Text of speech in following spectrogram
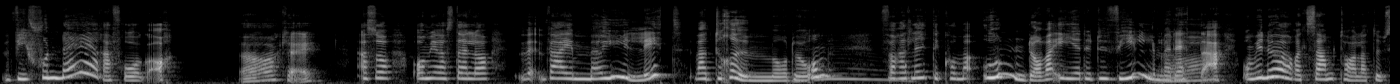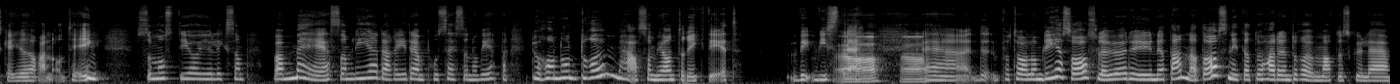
visionära frågor. Ja, okej. Alltså om jag ställer, vad är möjligt? Vad drömmer du om? För att lite komma under, vad är det du vill med detta? Om vi nu har ett samtal att du ska göra någonting, så måste jag ju liksom vara med som ledare i den processen och veta, du har någon dröm här som jag inte riktigt visste. Ja, ja. Eh, på tal om det så avslöjade du i ett annat avsnitt att du hade en dröm att du skulle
